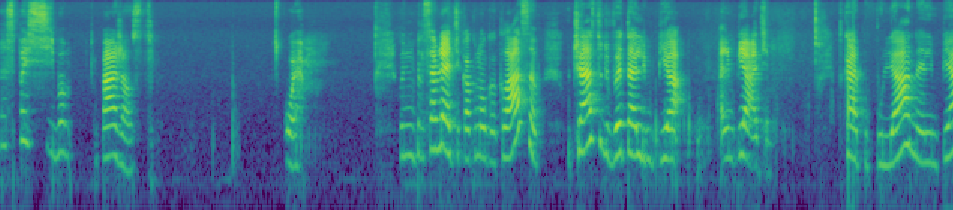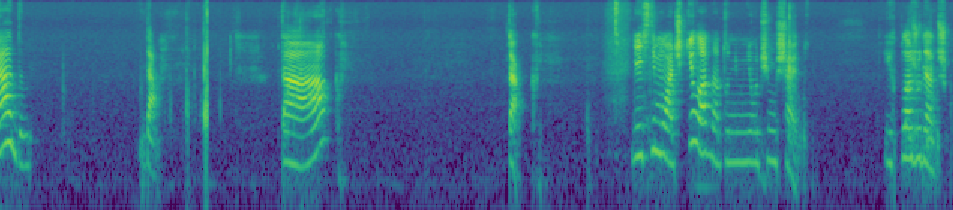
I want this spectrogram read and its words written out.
Э, Спасибо. Пожалуйста. Ой. Вы не представляете, как много классов участвовали в этой олимпиа... олимпиаде. Такая популярная олимпиада. Да. Так. Я сниму очки, ладно, а то они мне очень мешают. Их положу рядышком.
